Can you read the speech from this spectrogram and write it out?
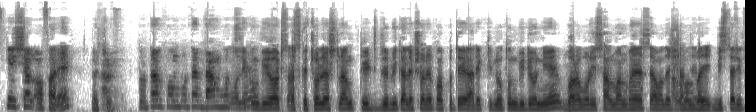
স্পেশাল অফারে টোটাল কম্বোটার দাম হচ্ছে আসসালামাইকুম ভিউয়ার্স আজকে চলে আসলাম কিডস বেবি কালেকশনের পক্ষ থেকে আরেকটি নতুন ভিডিও নিয়ে। বরাবরই সালমান ভাই আছে আমাদের সালমান ভাই। বিস্তারিত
